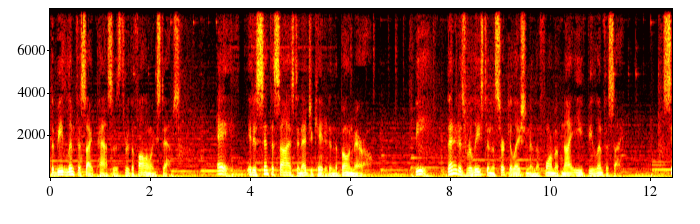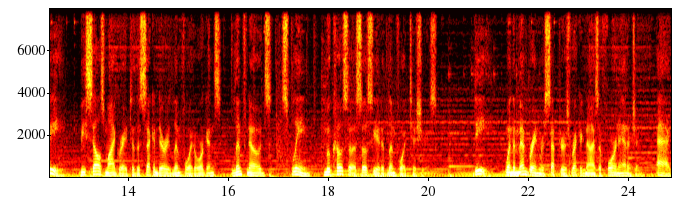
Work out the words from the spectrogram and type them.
The B lymphocyte passes through the following steps. A. It is synthesized and educated in the bone marrow. B. Then it is released in the circulation in the form of naive B lymphocyte. C. B cells migrate to the secondary lymphoid organs, lymph nodes, spleen, mucosa associated lymphoid tissues. D. When the membrane receptors recognize a foreign antigen, AG,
